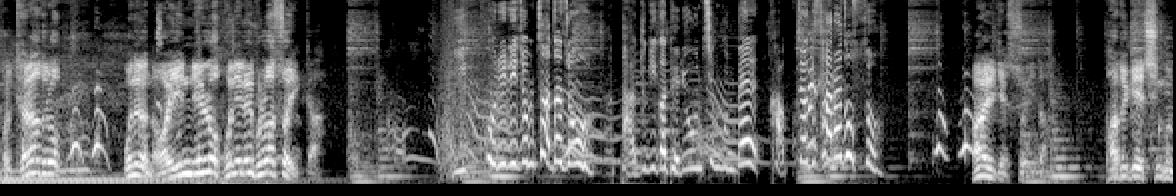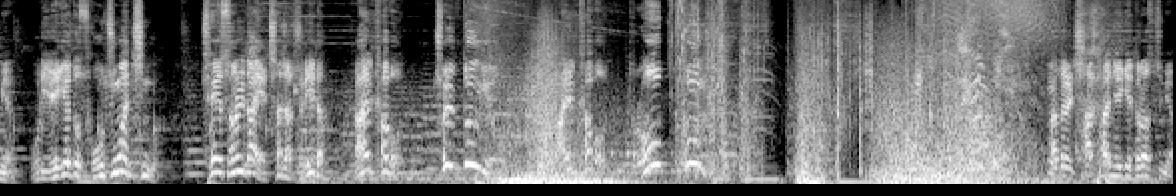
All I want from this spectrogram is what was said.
푸테나드로 오늘은 어인 일로 본인을 불렀소이까. 이 코리리 좀 찾아줘. 바둑이가 데려온 친구인데 갑자기 사라졌어 알겠소이다 바둑이의 친구면 우리에게도 소중한 친구 최선을 다해 찾아주리다 알카본 출동이요 알카본 드롭 쿵! 다들 차탄 얘기 들었으면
